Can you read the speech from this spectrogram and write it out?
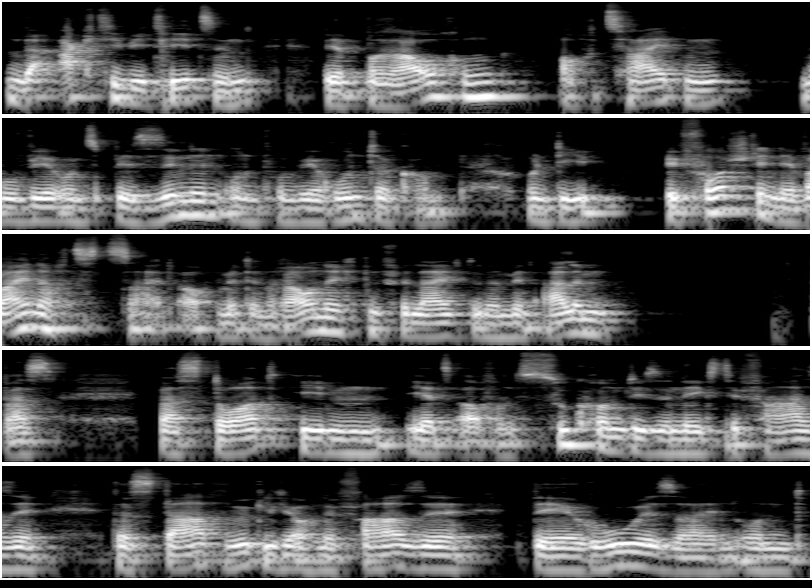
und der Aktivität sind. Wir brauchen auch Zeiten, wo wir uns besinnen und wo wir runterkommen. Und die bevorstehende Weihnachtszeit, auch mit den Rauhnächten vielleicht oder mit allem, was was dort eben jetzt auf uns zukommt, diese nächste Phase, das darf wirklich auch eine Phase der Ruhe sein und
